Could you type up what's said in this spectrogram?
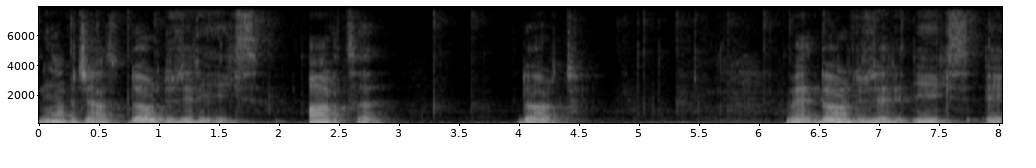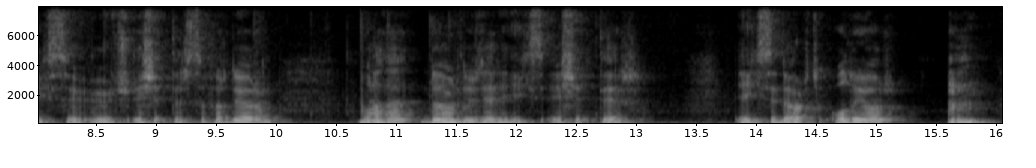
ne yapacağız? 4 üzeri x artı 4 ve 4 üzeri x eksi 3 eşittir 0 diyorum. Burada 4 üzeri x eşittir eksi 4 oluyor.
